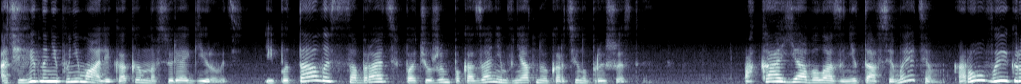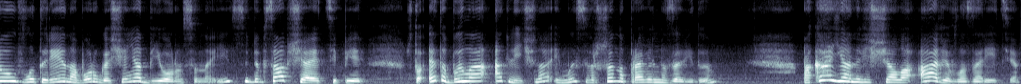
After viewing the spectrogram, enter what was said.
очевидно, не понимали, как им на все реагировать, и пыталась собрать по чужим показаниям внятную картину происшествия. Пока я была занята всем этим, Каро выиграл в лотерее набор угощений от Бьорнсона и сообщает теперь, что это было отлично, и мы совершенно правильно завидуем. Пока я навещала Ави в лазарете,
